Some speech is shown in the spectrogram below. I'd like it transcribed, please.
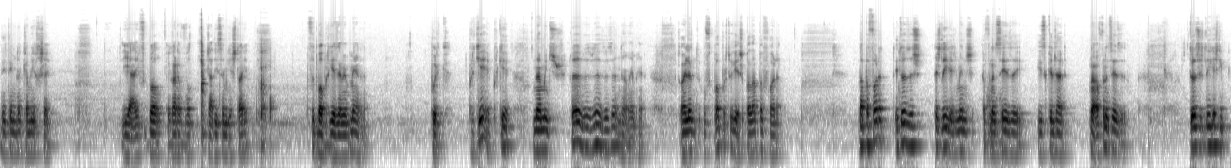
Deitei-me na cama e rechei. E aí, futebol, agora vou, já disse a minha história. Futebol português é mesmo merda. Porque? Porquê? Porquê? Não há muitos. Não, é merda. Olhando o futebol português para lá para fora. Lá para fora, em todas as, as ligas, menos a francesa e, e se calhar. Não, a francesa. Todas as ligas, tipo.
